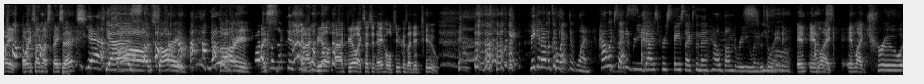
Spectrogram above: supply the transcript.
Wait, are you talking about SpaceX? yeah. yes. Oh, I'm sorry. No, Sorry. got a I s- collective and I feel I feel like such an a hole too because I did two. Okay, we can have a It's okay. collective one. How excited Yes. were you guys for SpaceX, and then how bummed were you when it was delayed? In in was- like in like true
